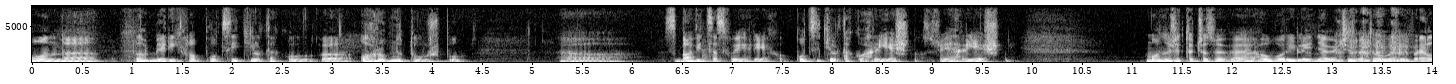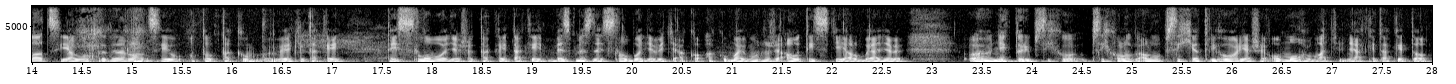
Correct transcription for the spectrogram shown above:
on e, veľmi rýchlo pocítil takú e, ohromnú túžbu e, zbaviť sa svojich hriechov. Pocitil takú hriešnosť, že je hriešný. Možno, že to, čo sme eh, hovorili, neviem, či sme to hovorili v relácii alebo pred reláciou o tom takom, viete, takej tej slobode, že takej, takej bezmeznej slobode, viete, ako, ako majú možno, že autisti, alebo ja neviem, niektorí psycho, psychológ alebo psychiatri hovoria, že on mohol mať nejaké takéto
